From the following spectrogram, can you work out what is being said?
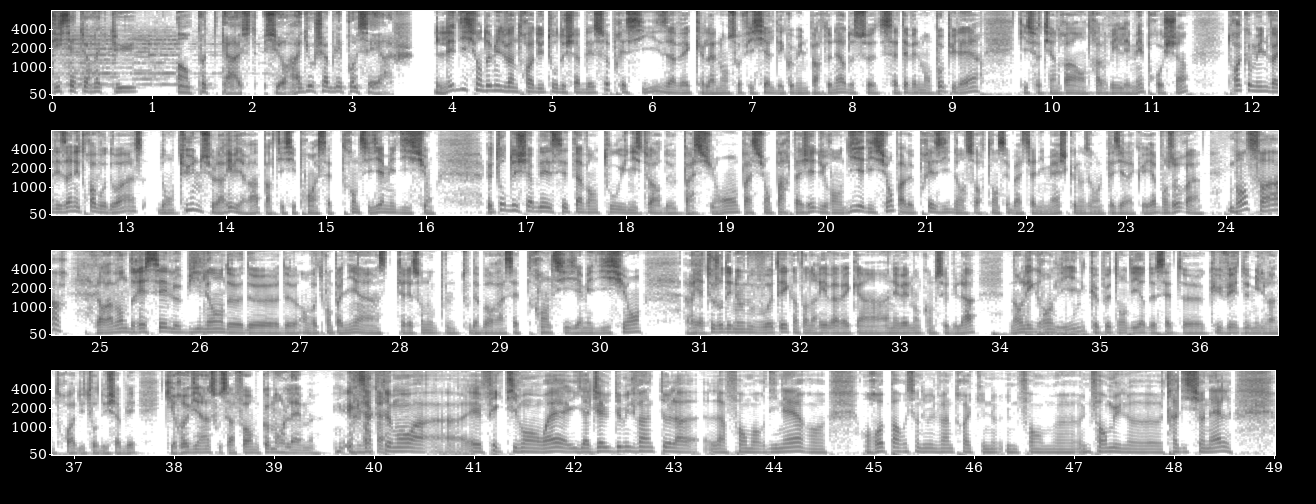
17h L'actu en podcast sur radiochablais.ch. L'édition 2023 du Tour du Chablais se précise avec l'annonce officielle des communes partenaires de ce- cet événement populaire qui se tiendra entre avril et mai prochain. Trois communes valaisannes et trois vaudoises, dont une sur la Riviera, participeront à cette 36e édition. Le Tour du Chablais, c'est avant tout une histoire de passion, passion partagée durant dix éditions par le président sortant Sébastien Imèche que nous avons le plaisir d'accueillir. Bonjour. Bonsoir. Alors avant de dresser le bilan de, de- de- en votre compagnie, intéressons-nous tout d'abord à cette 36e édition. Alors il y a toujours des nouveautés quand on arrive avec un, un événement comme celui-là. Dans les grandes lignes, que peut-on dire de cette euh, QV 2023 du Tour du Chablais qui revient sous sa forme comme on l'aime? Exactement. euh, effectivement, ouais. Il y a déjà eu 2022 la, forme ordinaire. Euh, On repart aussi en 2023 avec une, forme, euh, une formule euh, traditionnelle.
